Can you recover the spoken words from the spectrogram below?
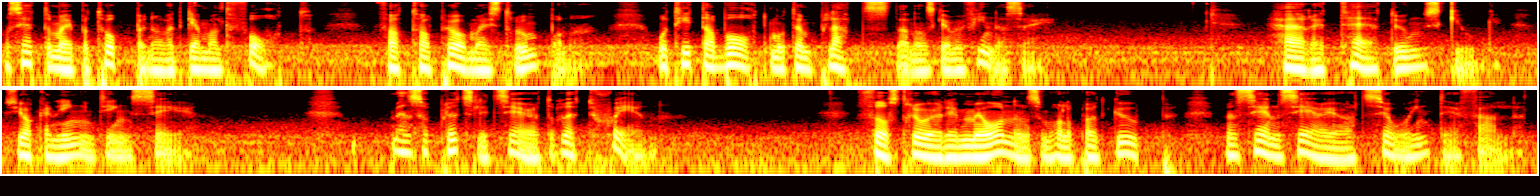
och sätter mig på toppen av ett gammalt fort för att ta på mig strumporna och tittar bort mot den plats där den ska befinna sig. Här är tät ungskog så jag kan ingenting se. Men så plötsligt ser jag ett rött sken. Först tror jag det är månen som håller på att gå upp men sen ser jag att så inte är fallet.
